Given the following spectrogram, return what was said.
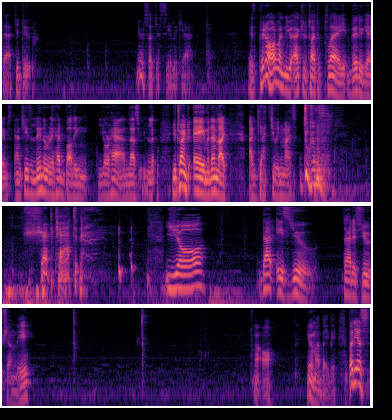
that you do. You're such a silly cat. It's pretty hard when you actually try to play video games and she's literally headbutting your hand. Like, you're trying to aim and then like, I got you in my... Shit, cat! ja, that is you. That is you, Shanli. Oh, you're my baby. But yes,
